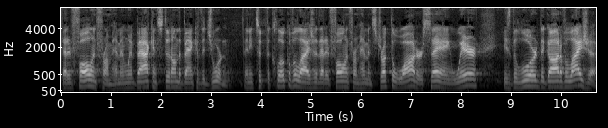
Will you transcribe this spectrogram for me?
that had fallen from him and went back and stood on the bank of the Jordan. Then he took the cloak of Elijah that had fallen from him and struck the water, saying, Where is the Lord, the God of Elijah?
